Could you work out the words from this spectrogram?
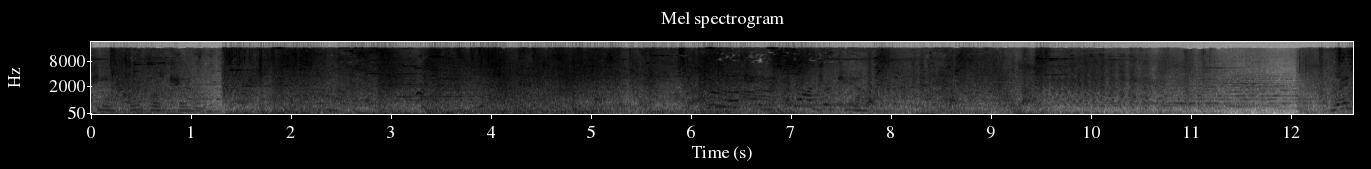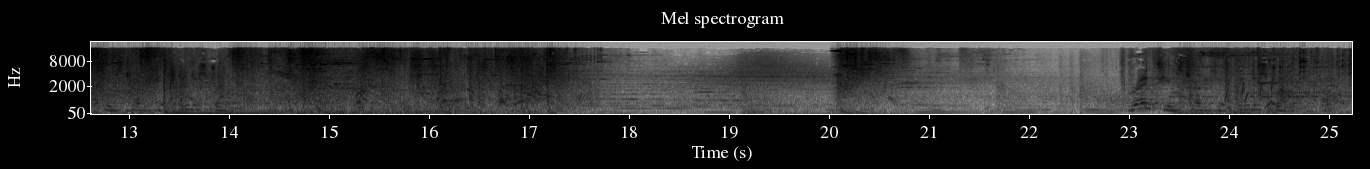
team triple kill. Quadra kill. Red Team's turret has been destroyed. Red Team's turret has been destroyed.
